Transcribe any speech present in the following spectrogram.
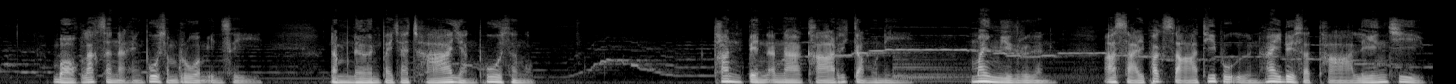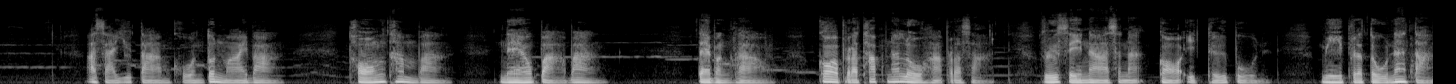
ำ บอกลักษณะแห่งผู้สำรวมอินทรีย์ดำเนินไปช้าๆอย่างผู้สงบ ท่านเป็นอนาคาริกมุนี ไม่มีเรือน อาศัยพักษาที่ผู้อื่นให้ด้วยศรัทธาเลี้ยงชีพ อาศัยอยู่ตามโคนต้นไม้บ้าง ท้องถ้ำบ้าง แนวป่าบ้าง แต่บางคราวก็ประทับณโลหะปราสาท หรือเสนาสนะก่ออิฐถือปูน มีประตูหน้าต่าง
